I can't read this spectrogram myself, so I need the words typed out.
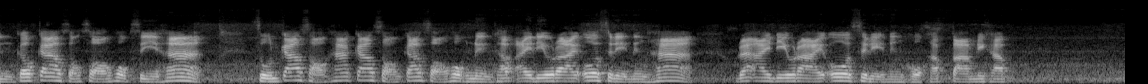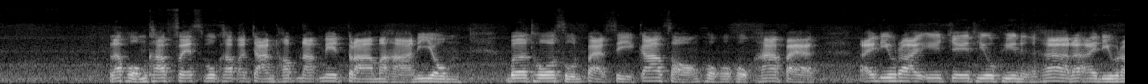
1 9 9 2 2 6 4 5 0 9 2 5 9 2 9 2 6 1 ครับ ID r i o สิริ15 และ ID r i o สิริ16 ครับ ตามนี้ครับ และผมครับ Facebook ครับ อาจารย์ท็อปนะเมตตามหานิยม เบอร์โทร 0 8 4 9 2 6 6 6 5 8 ID r i AJTOP 15และ ID r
